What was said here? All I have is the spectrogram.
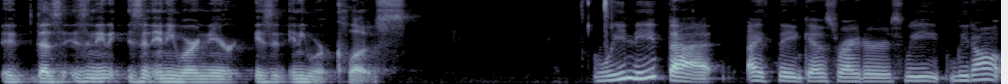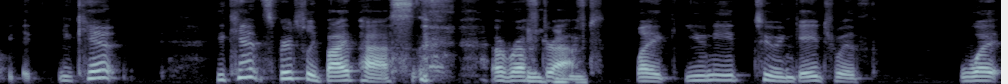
it does isn't isn't anywhere near isn't anywhere close. We need that, I think, as writers. We we don't you can't you can't spiritually bypass a rough Mhm. draft. Like, you need to engage with what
